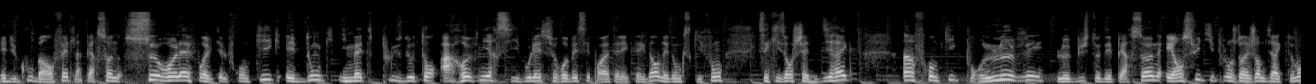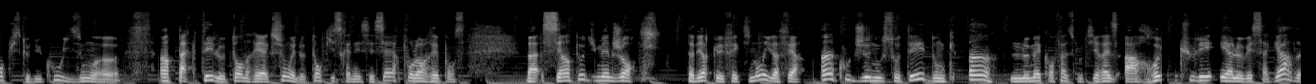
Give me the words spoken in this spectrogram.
et du coup, bah, en fait, la personne se relève pour éviter le front kick, et donc ils mettent plus de temps à revenir s'ils voulaient se rebaisser pour la télé takedown, et donc ce qu'ils font, c'est qu'ils enchaînent direct un front kick pour lever le buste des personnes, et ensuite ils plongent dans les jambes directement, puisque du coup, ils ont euh, impacté le temps de réaction et le temps qui serait nécessaire pour leur réponse. Bah, c'est un peu du même genre. C'est-à-dire qu'effectivement, il va faire un coup de genou sauté. Donc, un, le mec en face, Gutiérrez, a reculé et a levé sa garde.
